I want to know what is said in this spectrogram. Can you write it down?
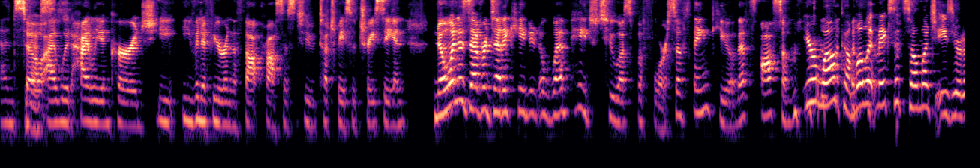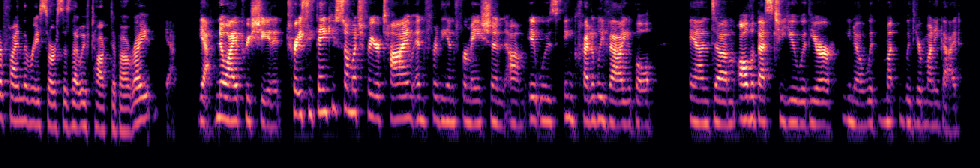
And so yes. I would highly encourage, even if you're in the thought process, to touch base with Tracy. And no one has ever dedicated a web page to us before. So thank you. That's awesome. You're welcome. well, it makes it so much easier to find the resources that we've talked about, right? Yeah yeah no i appreciate it. Tracy thank you so much for your time and for the information. Um, it was incredibly valuable. And um, all the best to you with your you know with with your money guide.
